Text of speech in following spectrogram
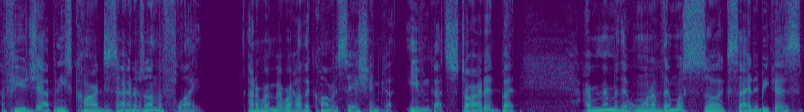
a few Japanese car designers on the flight. I don't remember how the conversation got, even got started, but I remember that one of them was so excited because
